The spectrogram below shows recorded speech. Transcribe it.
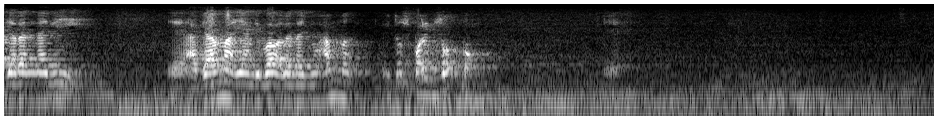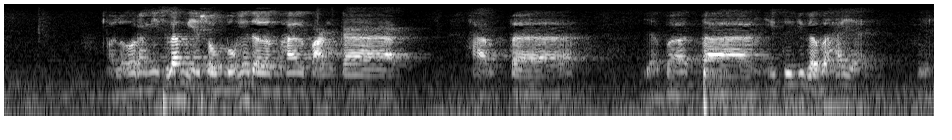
ajaran Nabi. Ya, agama yang dibawa oleh Nabi Muhammad. Itu paling sombong. Ya. Kalau orang Islam ya sombongnya dalam hal pangkat, harta, jabatan, itu juga bahaya. Ya.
